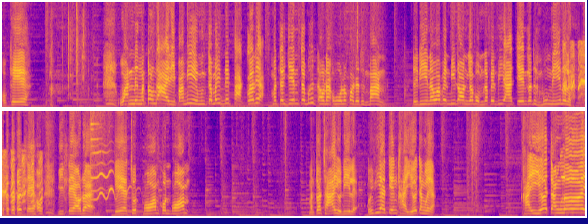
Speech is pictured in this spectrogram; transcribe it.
โอเค วันหนึ่งมันต้องได้ดิปามี่มึงจะไม่ได้ปักแล้วเนี่ย มันจะเย็นจะมืดเอานะโอ้แล้วกว่าจะถึงบ้าน แต่ดีนะว่าเป็นพี่ดอนครับผมถ้าเป็นพี่อาเจนก็ถึงพรุ่งนี้นู่นแหละเตลมีเตลด้วย เกชุดพร้อมคนพร้อม มันก็ช้าอยู่ดีแหละเฮ้ยพี่อาเจนไข่เยอะจังเลยอะไข่เยอะจังเลย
